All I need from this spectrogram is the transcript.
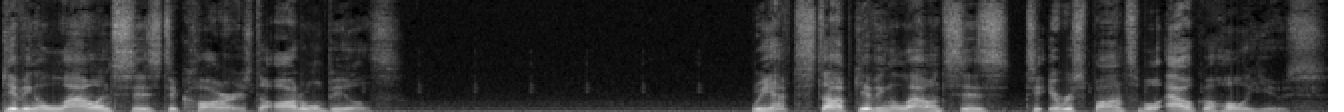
giving allowances to cars, to automobiles. We have to stop giving allowances to irresponsible alcohol use.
